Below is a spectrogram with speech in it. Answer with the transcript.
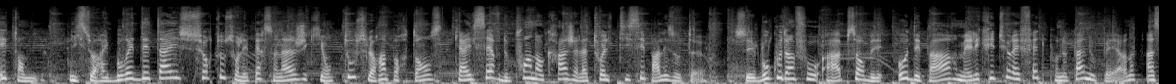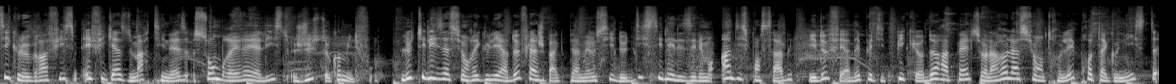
et tant mieux. L'histoire est bourrée de détails, surtout sur les personnages qui ont tous leur importance car ils servent de point d'ancrage à la toile tissée par les auteurs. C'est beaucoup d'infos à absorber au départ, mais l'écriture est faite pour ne pas nous perdre, ainsi que le graphisme efficace de Martinez, sombre et réaliste juste comme il faut. L'utilisation régulière de flashbacks permet aussi de distiller les éléments indispensables et de faire des petites piqûres de rappel sur la relation entre les protagonistes,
